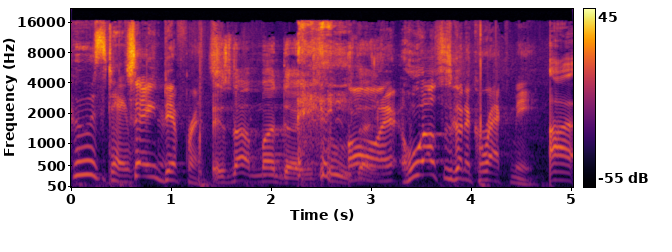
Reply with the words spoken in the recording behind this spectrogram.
Tuesday. Same difference. It's not Monday. It's Tuesday. oh, who else is going to correct me? Uh,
